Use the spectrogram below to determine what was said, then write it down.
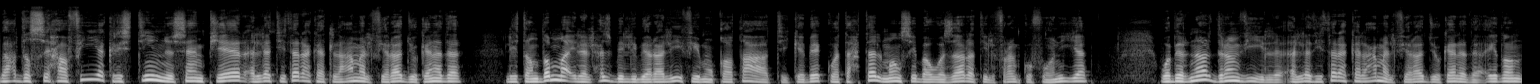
بعد الصحفية كريستين سان بيير التي تركت العمل في راديو كندا لتنضم إلى الحزب الليبرالي في مقاطعة كيبيك وتحتل منصب وزارة الفرنكوفونية وبرنارد رانفيل الذي ترك العمل في راديو كندا أيضا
